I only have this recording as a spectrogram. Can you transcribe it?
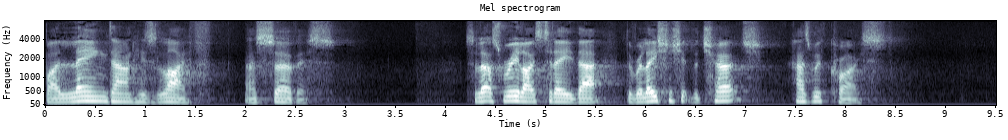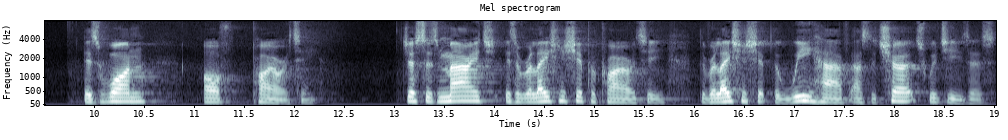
by laying down his life as service. So let us realize today that the relationship the church has with Christ is one of priority. Just as marriage is a relationship of priority, the relationship that we have as the church with Jesus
